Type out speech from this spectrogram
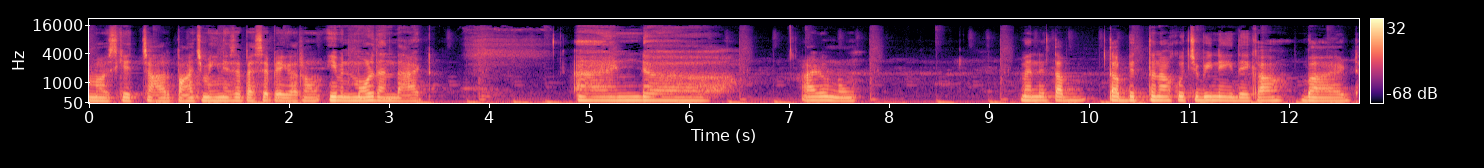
मैं उसके चार पाँच महीने से पैसे पे कर रहा हूँ even more than that and I don't know मैंने तब तब इतना कुछ भी नहीं देखा but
